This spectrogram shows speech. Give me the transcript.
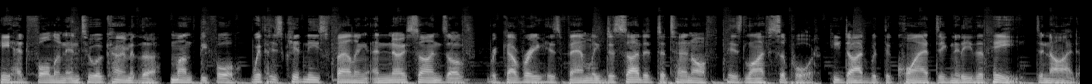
He had fallen into a coma the month before. With his kidneys failing and no signs of recovery, his family decided to turn off his life support. He died with the quiet dignity that he denied.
